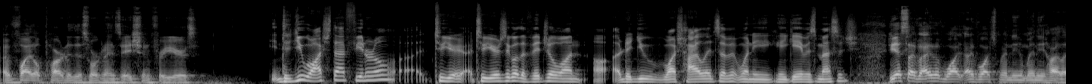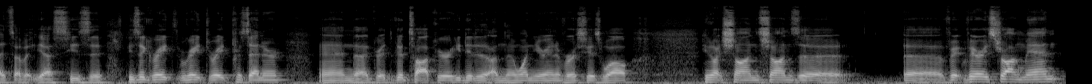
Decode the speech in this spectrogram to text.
a vital part of this organization for years. Did you watch that funeral uh, two year two years ago? The vigil on. Uh, did you watch highlights of it when he, he gave his message? Yes, I've I've watched, I've watched many many highlights of it. Yes, he's a he's a great great great presenter and a great good talker. He did it on the one year anniversary as well. You know what, Sean? Sean's a, a very strong man.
